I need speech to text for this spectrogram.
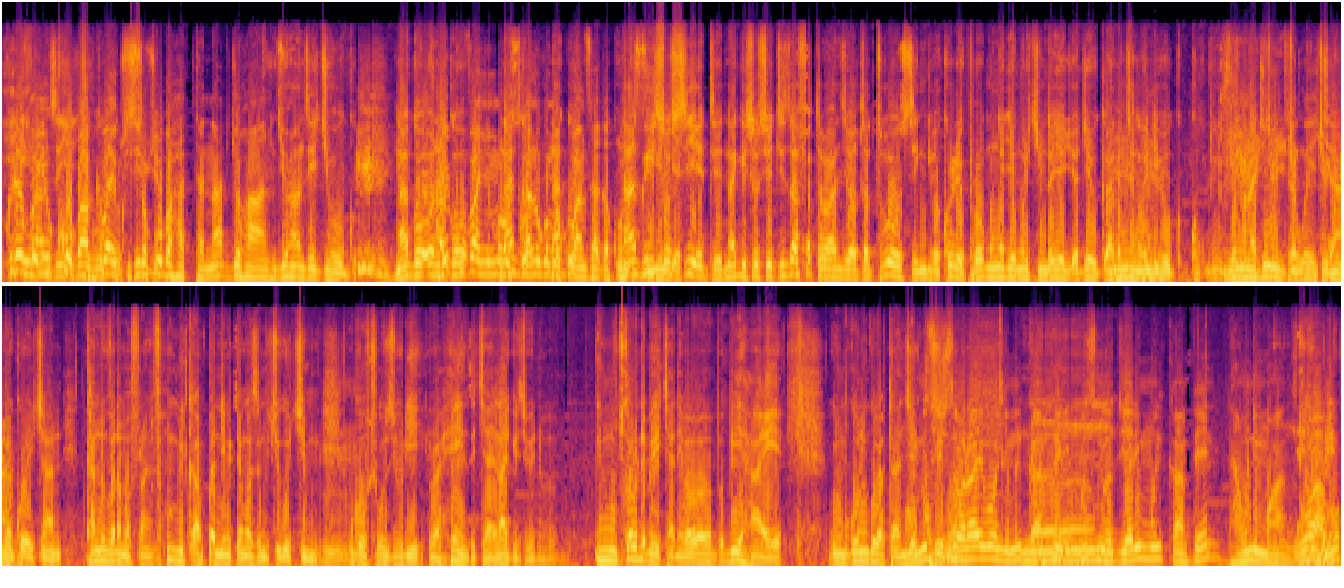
kuri hanze y'uko bakabaye ku isoko bahatana ryo hanze. Ryo hanze y'igihugu. Ruswa n'ugomba ntabwo- kubanza ntabwo iyi sosiyete ntabwo iyi sosiyete izafata abahanzi batatu bose ngo ibakorere promo umwe ajye muri kimwe ajye Uganda cyangwa ibindi bihugu. Iyo management iragoye cyane. kandi umva n'amafaranga ava muri imwe cyangwa se mu kigo kimwe. Ubwo bushobozi buri burahenze cyane ntabwo ibyo bintu umutwaro uremereye cyane baba bihaye. Ubwo ni bwo batangiye kubibona warabibonye muri kampeni Bruce Melody yari muri kampeni nta wundi muhanzi wabo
